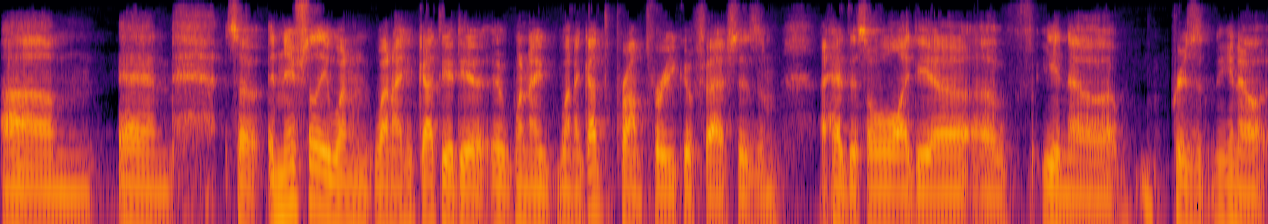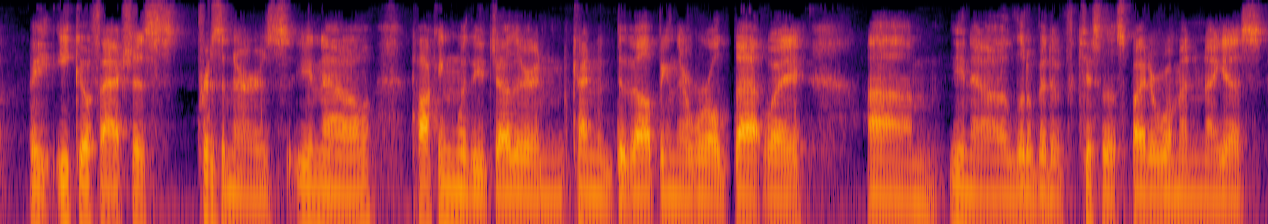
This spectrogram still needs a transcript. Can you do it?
Um, and so initially, when when I got the idea, when I when I got the prompt for ecofascism, I had this whole idea of you know prison, you know, eco-fascist prisoners, you know, talking with each other and kind of developing their world that way. Um, you know, a little bit of Kiss of the Spider Woman, I guess.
